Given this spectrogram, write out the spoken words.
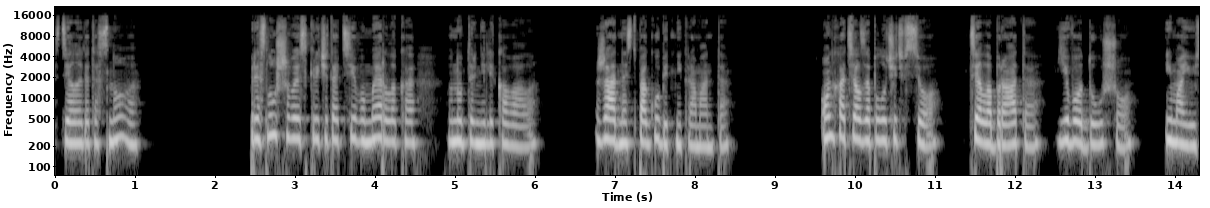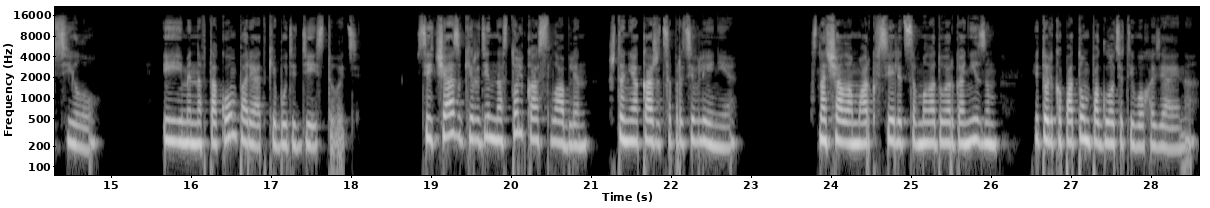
сделает это снова? Прислушиваясь к речитативу Мерлока, внутренне ликовала. Жадность погубит некроманта. Он хотел заполучить все — тело брата, его душу и мою силу. И именно в таком порядке будет действовать. Сейчас Гердин настолько ослаблен, что не окажет сопротивления. Сначала Марк вселится в молодой организм и только потом поглотит его хозяина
